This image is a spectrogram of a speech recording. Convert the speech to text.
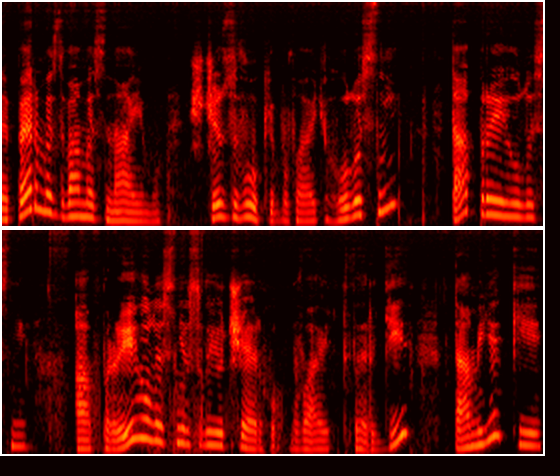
Тепер ми з вами знаємо, що звуки бувають голосні та приголосні, а приголосні, в свою чергу, бувають тверді та м'які.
